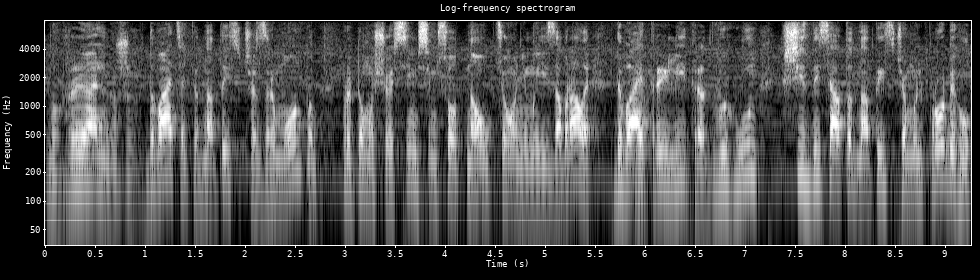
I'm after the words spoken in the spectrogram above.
Ну, реально жир. 21 тисяча з ремонтом, при тому, що 7700 на аукціоні ми її забрали, 2,3 літра двигун, 61 тисяча миль пробігу,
